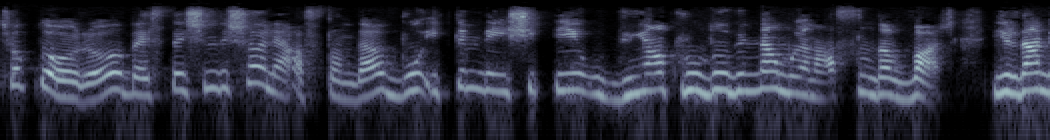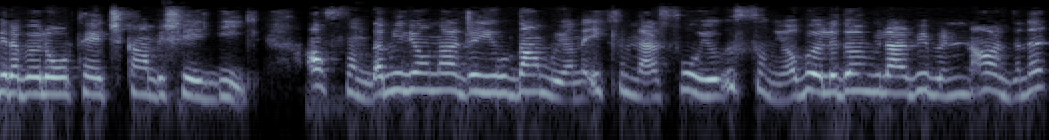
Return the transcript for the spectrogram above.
Çok doğru. Beste şimdi şöyle aslında bu iklim değişikliği dünya kurulduğu günden bu yana aslında var. Birdenbire böyle ortaya çıkan bir şey değil. Aslında milyonlarca yıldan bu yana iklimler soğuyor, ısınıyor. Böyle döngüler birbirinin ardını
